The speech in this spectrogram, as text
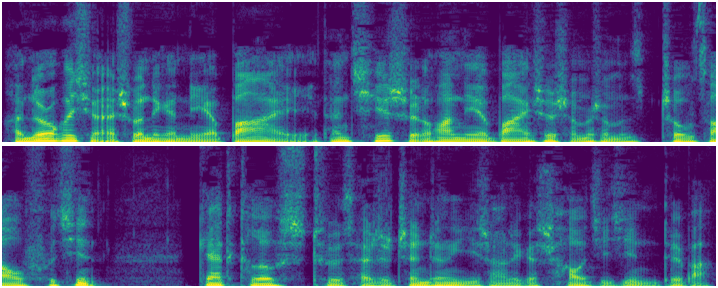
很多人会喜欢说那个 nearby，但其实的话，nearby 是什么什么周遭附近，get close to 才是真正意义上这个超级近，对吧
